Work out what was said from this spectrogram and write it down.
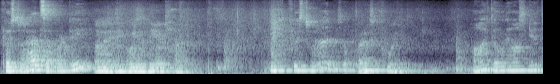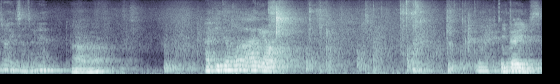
Foi estourada essa porta aí? Olha tem coisa dentro, cara. Foi estourada essa porta? Parece que foi. Olha, tem um negócio ali atrás, ó, tá vendo? Aham. Aqui tem uma área, ó. E Thaís,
